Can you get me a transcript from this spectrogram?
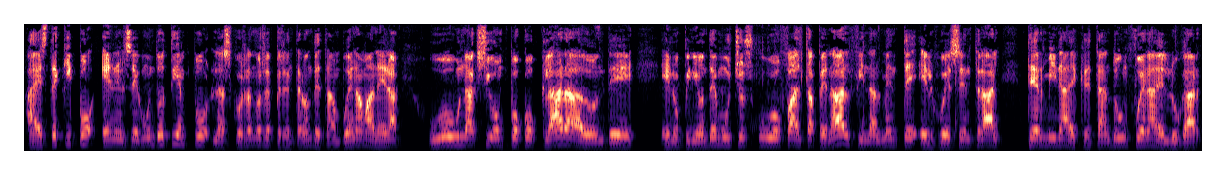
a este equipo. En el segundo tiempo las cosas no se presentaron de tan buena manera. Hubo una acción poco clara donde, en opinión de muchos, hubo falta penal. Finalmente el juez central termina decretando un fuera del lugar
